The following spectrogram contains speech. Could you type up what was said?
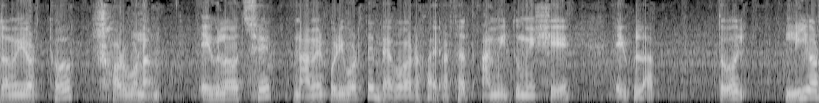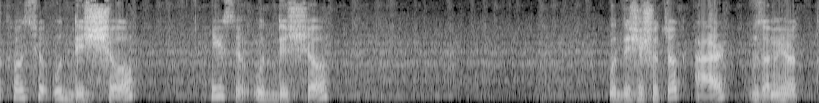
জমির অর্থ সর্বনাম। এগুলো হচ্ছে নামের পরিবর্তে ব্যবহার হয়, অর্থাৎ আমি, তুমি, সে এগুলা। তো লি অর্থ হচ্ছে উদ্দেশ্য, ঠিক আছে? উদ্দেশ্য উদ্দেশ্য সূচক আর জমির অর্থ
